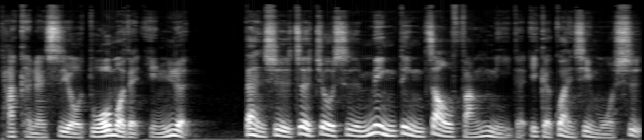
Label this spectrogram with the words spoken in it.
他可能是有多么的隐忍。但是，这就是命定造访你的一个惯性模式。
